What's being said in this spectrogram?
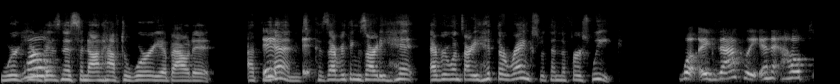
work well, your business and not have to worry about it at the it, end because everything's already hit everyone's already hit their ranks within the first week. Well, exactly. And it helps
